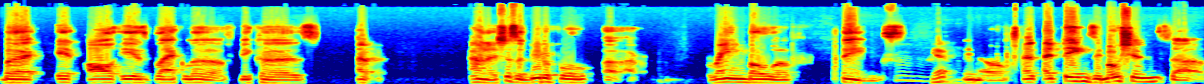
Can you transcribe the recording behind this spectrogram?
but it all is black love because uh, I don't know. It's just a beautiful uh, rainbow of things. Mm-hmm. Yep. You know, things, emotions, uh,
